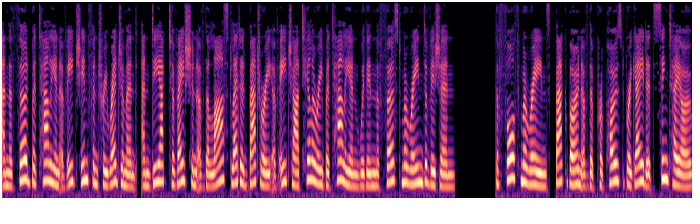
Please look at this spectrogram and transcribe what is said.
and the 3rd Battalion of each infantry regiment, and deactivation of the last lettered battery of each artillery battalion within the 1st Marine Division. The 4th Marines, backbone of the proposed brigade at Tsingtao,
